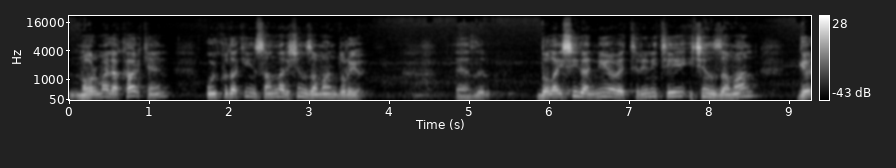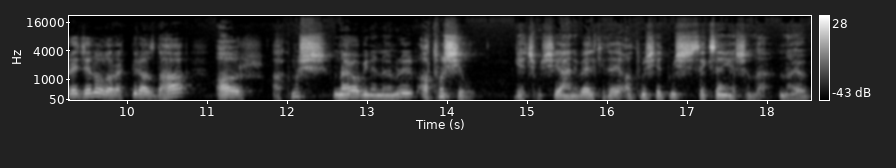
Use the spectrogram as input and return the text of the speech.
normal akarken uykudaki insanlar için zaman duruyor. E, Dolayısıyla Neo ve Trinity için zaman göreceli olarak biraz daha ağır akmış. Niobe'nin ömrü 60 yıl geçmiş. Yani belki de 60 70 80 yaşında Niobe.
